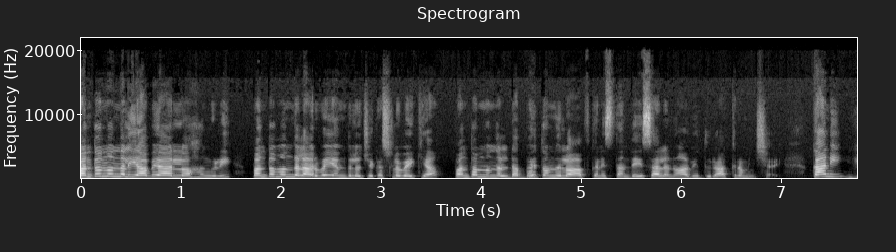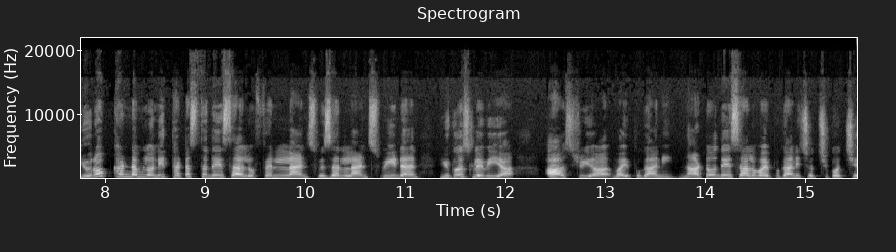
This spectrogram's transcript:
పంతొమ్మిది వందల యాభై ఆరులో హంగరీ పంతొమ్మిది వందల అరవై ఎనిమిదిలో చెకస్లోవేకియా పంతొమ్మిది వందల డెబ్బై తొమ్మిదిలో ఆఫ్ఘనిస్తాన్ దేశాలను అవి దురాక్రమించాయి. కానీ యూరోప్ ఖండంలోని తటస్థ దేశాలు Finland Switzerland Sweden Yugoslavia Austria వైపు గాని నాటో దేశాల వైపు గాని చొచ్చుకొచ్చే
